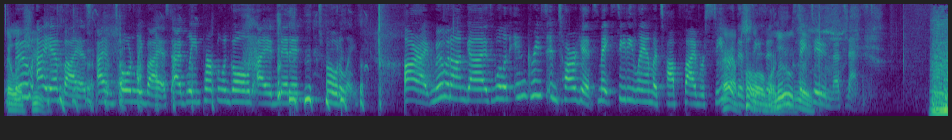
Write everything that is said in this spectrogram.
LSU. Move, I am biased. I am totally biased. I bleed purple and gold. I admit it totally. All right, moving on, guys. Will an increase in targets make CeeDee Lamb a top five receiver this season? Absolutely. Stay tuned. That's next.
